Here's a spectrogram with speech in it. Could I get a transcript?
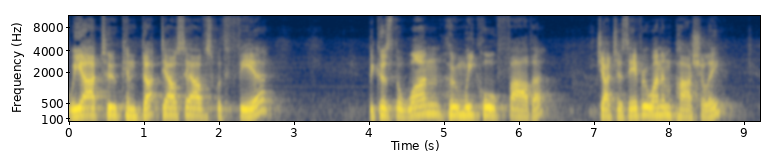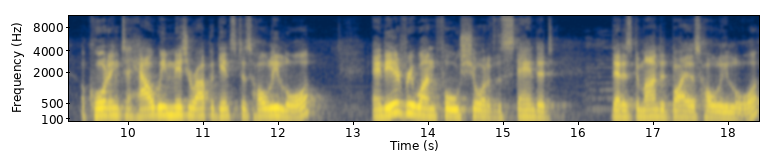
We are to conduct ourselves with fear because the one whom we call Father judges everyone impartially according to how we measure up against his holy law, and everyone falls short of the standard that is demanded by his holy law.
